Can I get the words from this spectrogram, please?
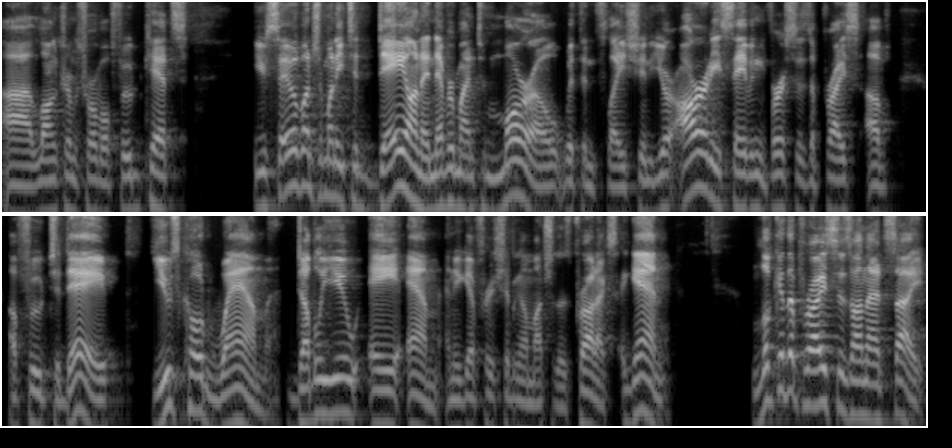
uh, long-term storable food kits. You save a bunch of money today on it never mind tomorrow with inflation. You're already saving versus the price of of food today. Use code wham w-a-m and you get free shipping on much of those products. Again look at the prices on that site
